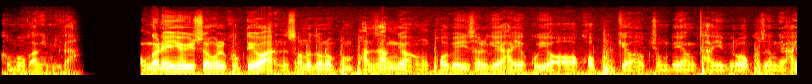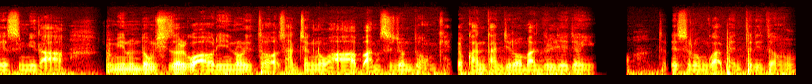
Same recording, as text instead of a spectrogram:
금호강입니다. 공간의 효율성을 극대화한 선호도 높은 반상형 포베이 설계하였고요. 고품격 중대형 타입으로 구성하였습니다. 주민운동 시설과 어린이 놀이터, 산책로와 맘스존 등 쾌적한 단지로 만들 예정이고 드레스룸과 벤트리 등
